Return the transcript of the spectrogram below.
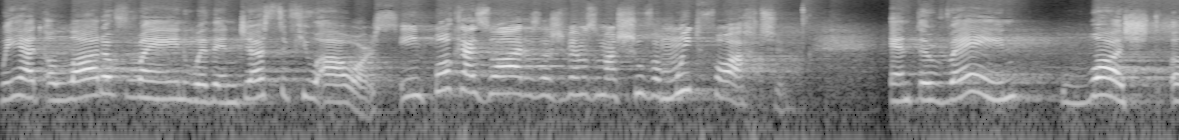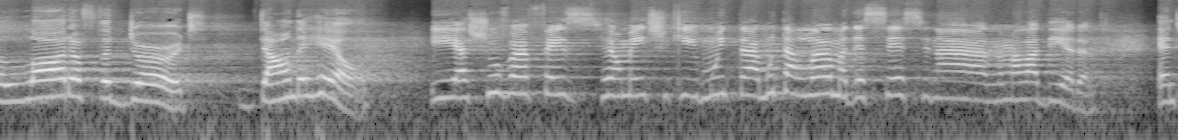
We had a lot of rain within just a few hours. E em poucas horas nós tivemos uma chuva muito forte. And the rain washed a lot of the dirt down the hill. E a chuva fez realmente que muita, muita lama descesse na, numa ladeira. And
